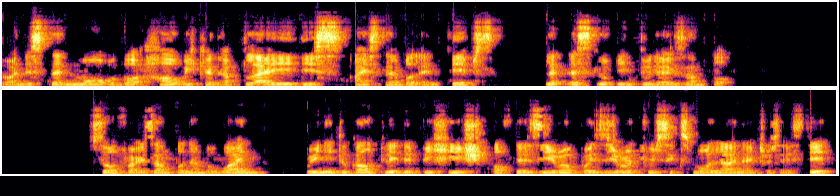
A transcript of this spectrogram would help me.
To understand more about how we can apply this ice table and tips, let us look into the example. So for example number one, we need to calculate the pH of the 0.036 molar nitrous acid,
